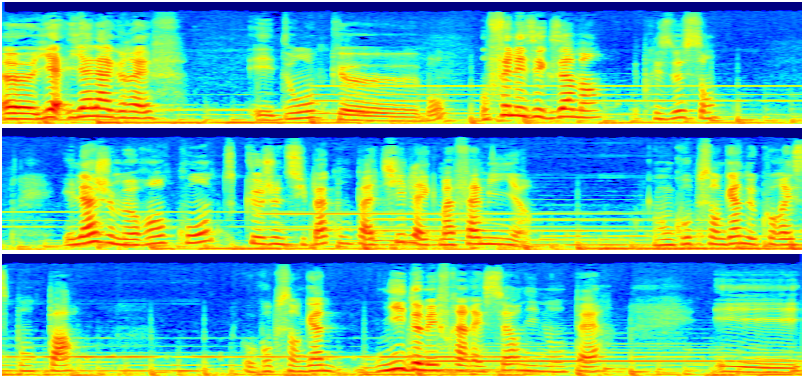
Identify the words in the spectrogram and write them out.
Il euh, y, y, a la greffe. Et donc, euh, bon, on fait les examens, les prises de sang. Et là, je me rends compte que je ne suis pas compatible avec ma famille, que mon groupe sanguin ne correspond pas au groupe sanguin ni de mes frères et sœurs, ni de mon père, et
